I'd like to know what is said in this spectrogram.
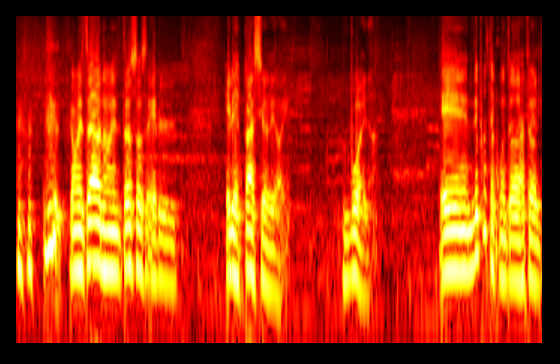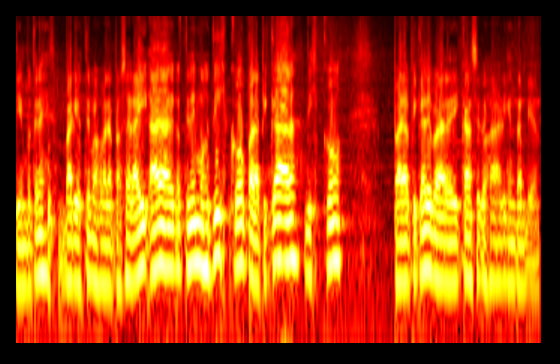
comenzábamos noventosos el, el espacio de hoy. Bueno. Eh, después te cuento todo el tiempo. Tenés varios temas para pasar ahí. Ahora tenemos disco para picar. Disco para picar y para dedicárselos a alguien también.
